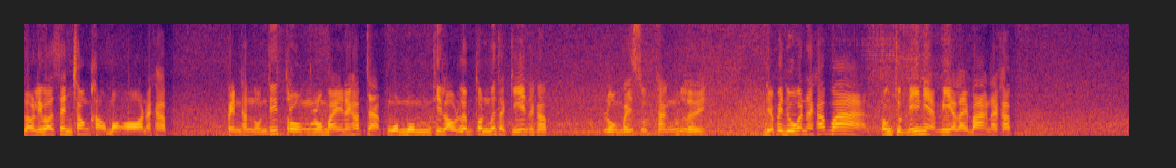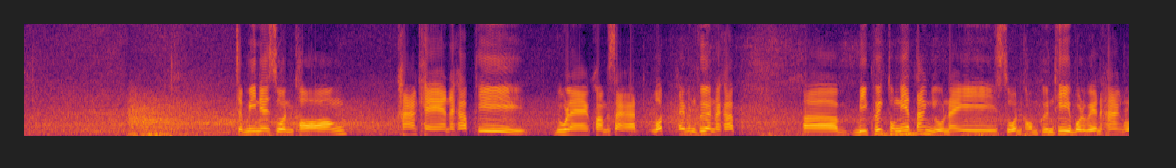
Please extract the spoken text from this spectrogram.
เราเรียกว่าเส้นช่องเขามอนะครับ เป็นถนนที่ตรงลงไปนะครับ จากหัวมุมที่เราเริ่มต้นเมื่อตะกี้นะครับ ลงไปสุดทางนู้นเลย เดี๋ยวไปดูกันนะครับว่าตรงจุดนี้เนี่ยมีอะไรบ้างนะครับ จะมีในส่วนของคาแคร์นะครับที่ดูแลความสะอาดรถให้เพื่อนๆนะครับบีควิกตรงนี้ตั้งอยู่ในส่วนของพื้นที่บริเวณห้างโล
